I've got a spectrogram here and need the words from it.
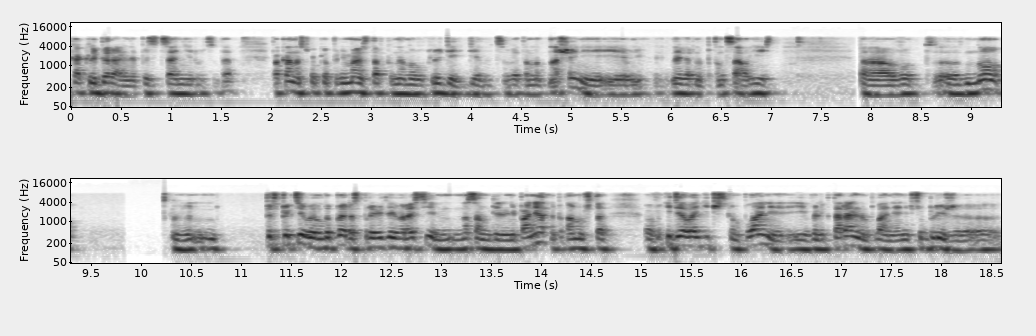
как либеральная позиционируется. Да? Пока, насколько я понимаю, ставка на новых людей делается в этом отношении, и у них, наверное, потенциал есть. А, вот. Но перспективы ЛДПР и «Справедливой России» на самом деле непонятны, потому что в идеологическом плане и в электоральном плане они все ближе э, э,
